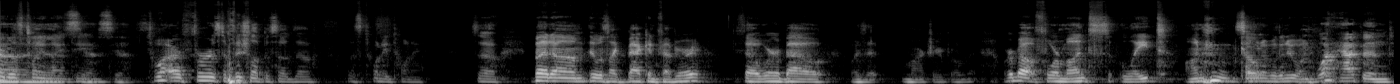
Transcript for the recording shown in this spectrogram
aired was yes, 2019. Yes, yes. Tw- our first official episode though was 2020. So, but um, it was like back in February. So we're about what is it? March, April. May. We're about four months late on coming So- up with a new one. What happened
